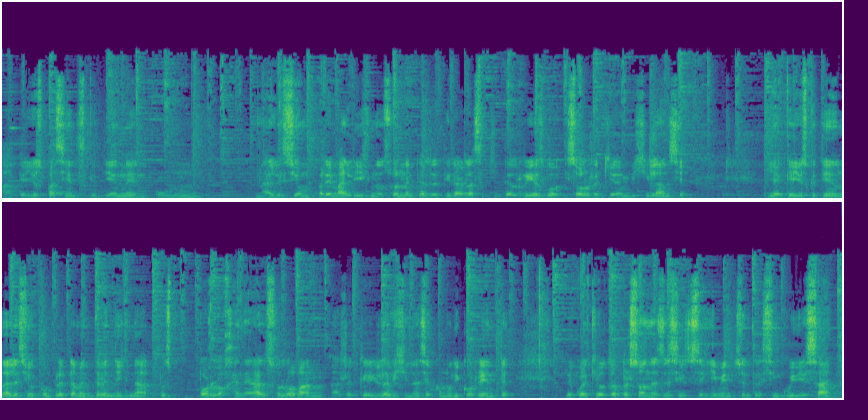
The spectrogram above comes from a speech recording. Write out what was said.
Aquellos pacientes que tienen una lesión premaligna, usualmente al retirarla se quita el riesgo y solo requieren vigilancia. Y aquellos que tienen una lesión completamente benigna, pues por lo general solo van a requerir la vigilancia común y corriente de cualquier otra persona, es decir, seguimientos entre 5 y 10 años.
